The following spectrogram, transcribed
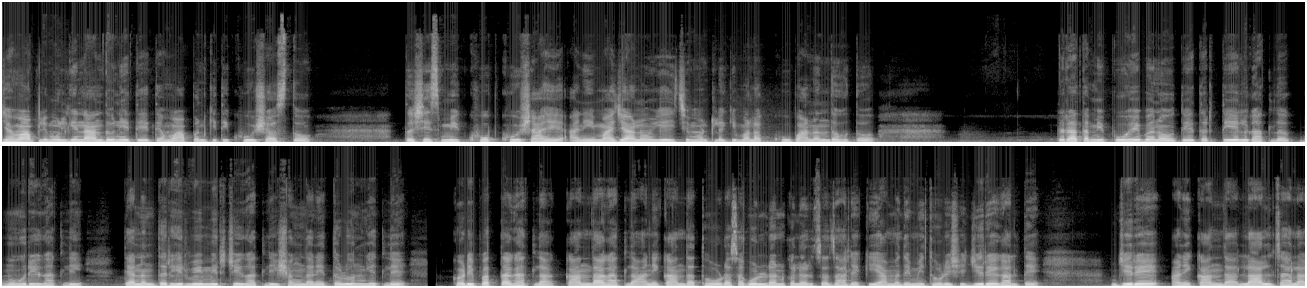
जेव्हा आपली मुलगी नांदून येते तेव्हा आपण किती खुश असतो. तशीच मी खूप खुश आहे आणि माझ्या अनु यायची म्हटलं की मला खूप आनंद होतो. तर आता मी पोहे बनवते. तर तेल घातलं मोहरी घातली त्यानंतर हिरवी मिरची घातली शेंगदाणे तळून घेतले कढीपत्ता घातला कांदा घातला आणि कांदा थोडासा गोल्डन कलरचा झाला की यामध्ये मी थोडेसे जिरे घालते. जिरे आणि कांदा लाल झाला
